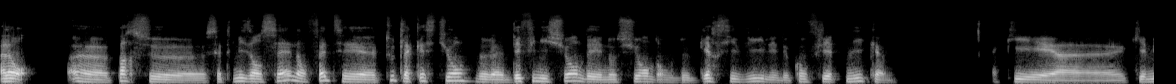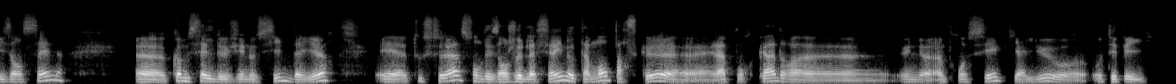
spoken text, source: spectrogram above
Alors, euh, par cette mise en scène, en fait, c'est toute la question de la définition des notions donc, de guerre civile et de conflit ethnique qui est, euh, mise en scène, euh, comme celle de génocide d'ailleurs. Et tout cela sont des enjeux de la série, notamment parce qu'elle a pour cadre un procès qui a lieu au TPI.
